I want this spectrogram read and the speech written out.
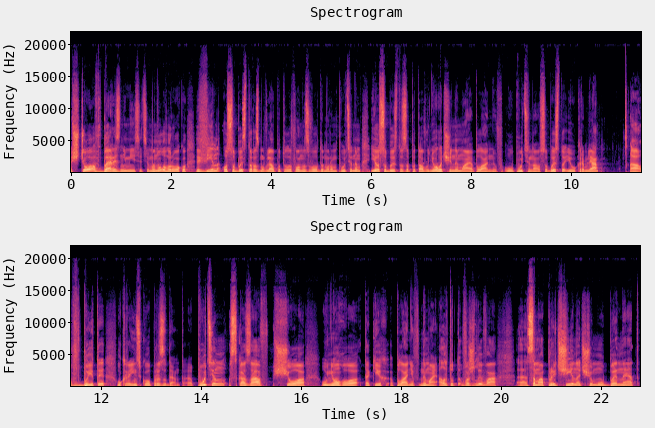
що в березні місяці минулого року він особисто розмовляв по телефону з Володимиром Путіним і особисто запитав у нього, чи немає планів у Путіна особисто і у Кремля. А, Вбити українського президента Путін сказав, що у нього таких планів немає. Але тут важлива е, сама причина, чому Бенет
